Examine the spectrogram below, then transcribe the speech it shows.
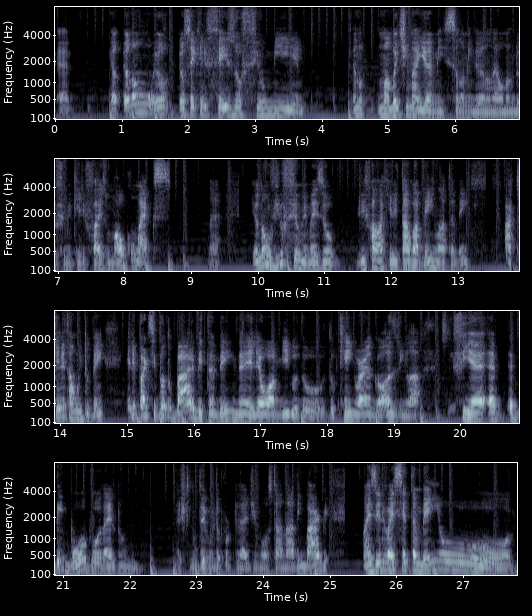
É, eu, eu não. Eu, eu sei que ele fez o filme não, Uma Noite em Miami, se eu não me engano, né? É o nome do filme que ele faz o Malcolm X, né? Eu não vi o filme, mas eu vi falar que ele tava bem lá também. Aqui ele tá muito bem. Ele participa do Barbie também, né? Ele é o amigo do, do Ken Ryan Gosling lá. enfim, é, é, é, bem bobo, né? Ele não, acho que não teve muita oportunidade de mostrar nada em Barbie. Mas ele vai ser também o.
